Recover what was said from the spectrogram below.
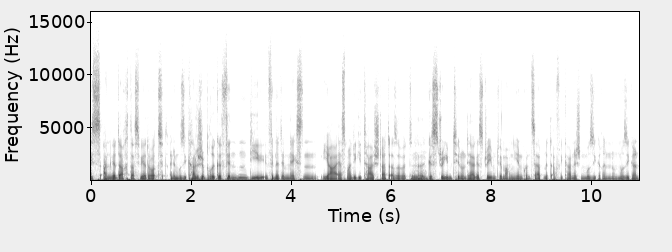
ist angedacht, dass wir dort eine musikalische Brücke finden. Die findet im nächsten Jahr erstmal digital statt, also wird äh, mhm. äh, gestreamt, hin und her gestreamt. Wir machen hier ein Konzert mit afrikanischen Musikerinnen und Musikern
